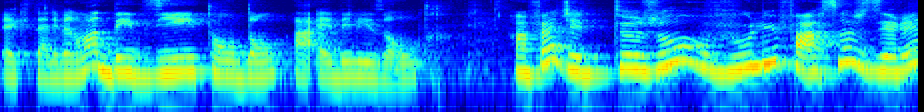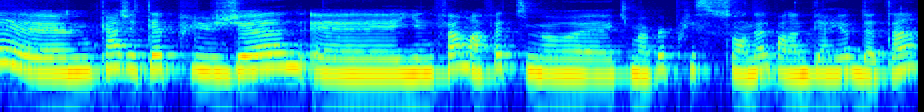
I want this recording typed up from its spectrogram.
que tu allais vraiment dédier ton don à aider les autres? En fait, j'ai toujours voulu faire ça, je dirais. Euh, quand j'étais plus jeune, euh, il y a une femme, en fait, qui m'a, euh, un peu pris sous son aile pendant une période de temps.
